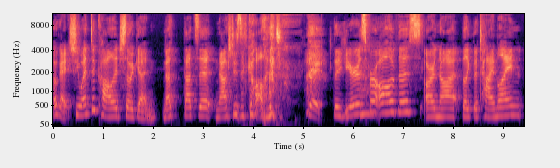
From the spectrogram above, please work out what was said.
Okay, she went to college. So, again, not, that's it. Now she's in college. Great. the years for all of this are not like the timeline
